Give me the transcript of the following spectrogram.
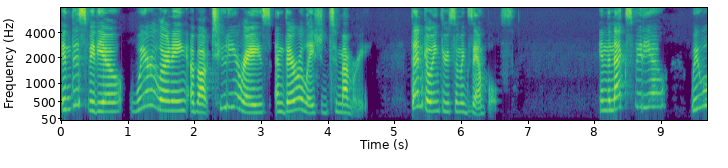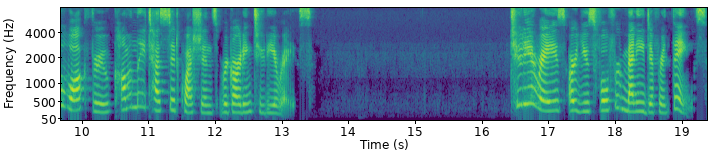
In this video, we are learning about 2D arrays and their relation to memory, then going through some examples. In the next video, we will walk through commonly tested questions regarding 2D arrays. 2D arrays are useful for many different things.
